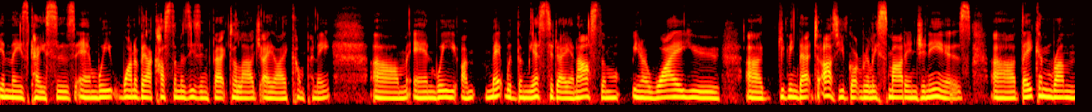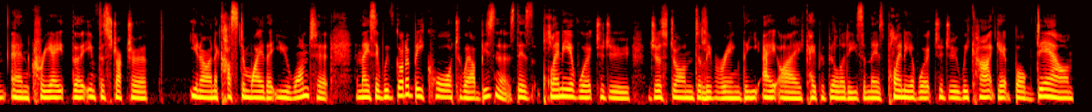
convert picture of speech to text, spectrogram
in these cases. And we, one of our customers is in fact a large AI company. Um, and we I met with them yesterday and asked them, you know, why are you uh, giving that to us? You've got really smart engineers. Uh, they can run and create the infrastructure you know, in a custom way that you want it. And they said, we've got to be core to our business. There's plenty of work to do just on delivering the AI capabilities, and there's plenty of work to do. We can't get bogged down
